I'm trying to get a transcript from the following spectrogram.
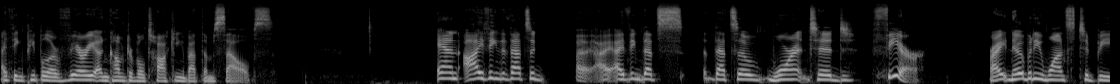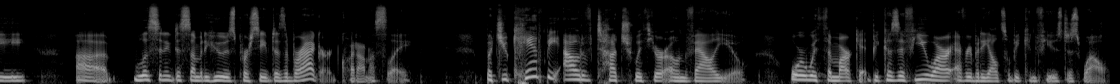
I think people are very uncomfortable talking about themselves. And I think that that's a I, I think that's that's a warranted fear, right? Nobody wants to be uh, listening to somebody who is perceived as a braggart, quite honestly. But you can't be out of touch with your own value or with the market because if you are, everybody else will be confused as well.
